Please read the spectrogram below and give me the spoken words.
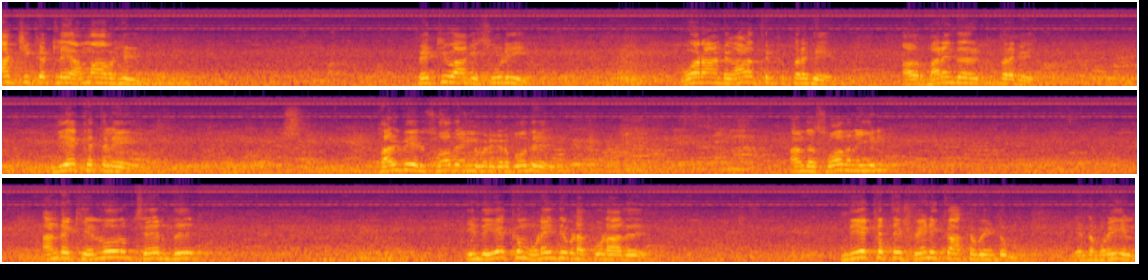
ஆட்சி கட்டளை அம்மா அவர்கள் வெற்றி வாகை சூடி ஓராண்டு காலத்திற்கு பிறகு அவர் மறைந்ததற்கு பிறகு இயக்கத்திலே பல்வேறு சோதனைகள் வருகிற போது அந்த சோதனையில் அன்றைக்கு எல்லோரும் சேர்ந்து இந்த இயக்கம் உடைந்து விடக்கூடாது இந்த இயக்கத்தை பேணி காக்க வேண்டும் என்ற முறையில்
